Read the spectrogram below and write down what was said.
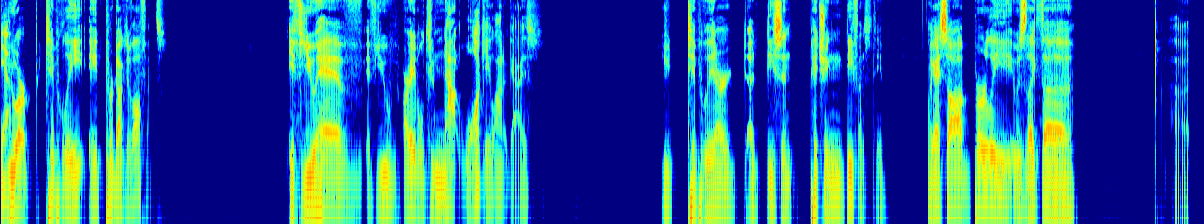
Yeah. you are typically a productive offense. If you have if you are able to not walk a lot of guys, you typically are a decent pitching defense team. Like I saw Buehrle, it was like the uh,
